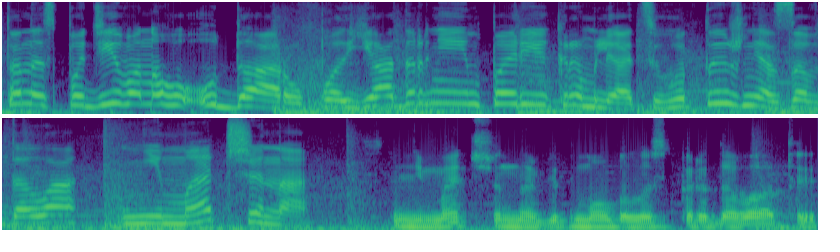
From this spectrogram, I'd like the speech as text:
Та несподіваного удару по ядерній імперії Кремля цього тижня завдала Німеччина. Німеччина відмовилась передавати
